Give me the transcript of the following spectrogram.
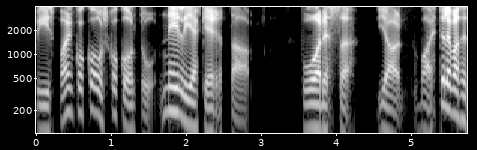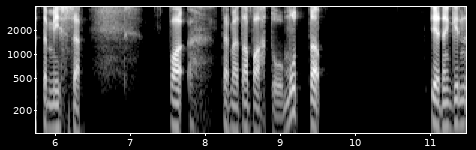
piispain kokous kokoontuu neljä kertaa vuodessa ja vaihtelevat, että missä va- tämä tapahtuu. Mutta tietenkin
